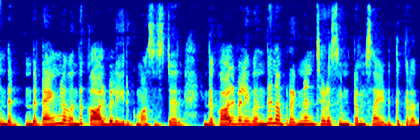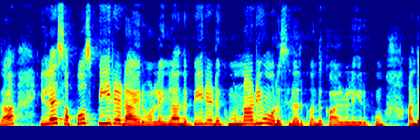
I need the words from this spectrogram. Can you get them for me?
இந்த இந்த டைமில் வந்து கால்வலி இருக்குமா சிஸ்டர் இந்த கால்வலி வந்து நான் ப்ரெக்னன்சியோட சிம்டம்ஸாக எடுத்துக்கிறதா? இல்லை சப்போஸ் பீரியட் ஆயிரும் இல்லைங்களா? அந்த பீரியடுக்கு முன்னாடியும் ஒரு சிலருக்கு வந்து கால்வலி இருக்கும். அந்த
